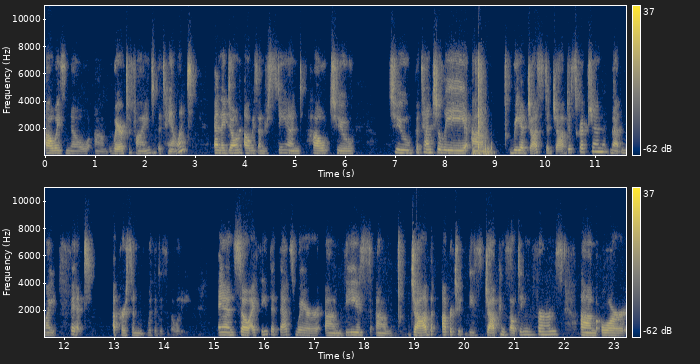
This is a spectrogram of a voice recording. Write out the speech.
always know um, where to find the talent and they don't always understand how to to potentially um, readjust a job description that might fit a person with a disability. And so I think that that's where um, these um, job opportunities, these job consulting firms um, or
